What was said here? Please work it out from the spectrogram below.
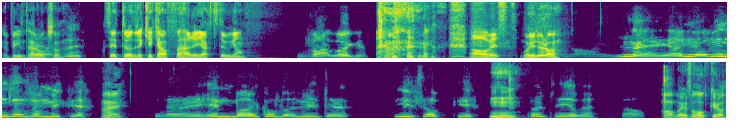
Det är fint här också. Ja, Sitter och dricker kaffe här i jaktstugan. Fan vad gött. Ja visst. Vad gör du då? Nej, jag gör inte så mycket. Nej. Jag är hemma och kollar lite ishockey Mhm. på TV. Ja. Ja, vad är det för hockey då? Eh,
